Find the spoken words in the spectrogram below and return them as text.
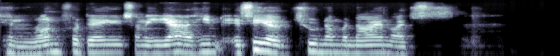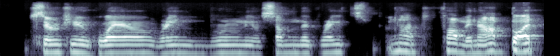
can run for days. I mean, yeah, he is he a true number nine like Sergio Aguero, Wayne Rooney, or some of the greats? I'm not probably not, but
